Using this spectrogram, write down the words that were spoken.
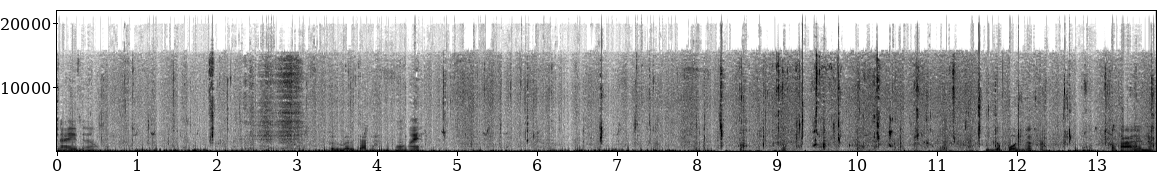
ใช่พี่น้องเป็นบรรยากาศโอ้ยกินกระปนครับเขาท่าเลยนะ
